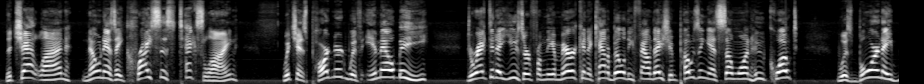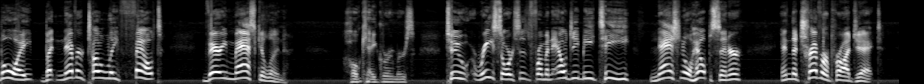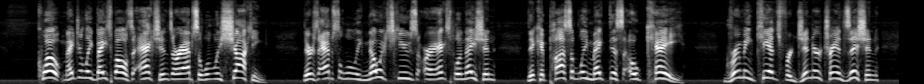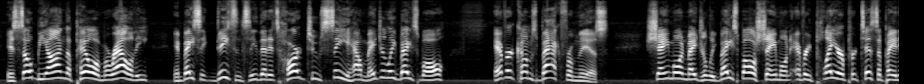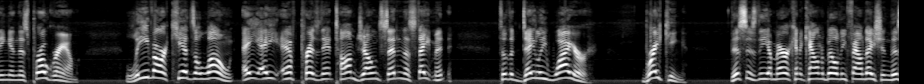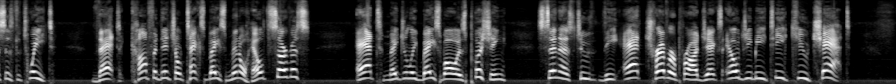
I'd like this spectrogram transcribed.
the chat line, known as a crisis text line, which has partnered with MLB, directed a user from the American Accountability Foundation posing as someone who, quote, was born a boy but never totally felt very masculine. Okay, groomers. To resources from an LGBT National Help Center and the Trevor Project. Quote Major League Baseball's actions are absolutely shocking. There's absolutely no excuse or explanation that could possibly make this okay. Grooming kids for gender transition is so beyond the pale of morality and basic decency that it's hard to see how Major League Baseball ever comes back from this. Shame on Major League Baseball. Shame on every player participating in this program. Leave our kids alone. AAF President Tom Jones said in a statement to the Daily Wire Breaking. This is the American Accountability Foundation. This is the tweet. That confidential text based mental health service at Major League Baseball is pushing sent us to the at Trevor Project's LGBTQ chat,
